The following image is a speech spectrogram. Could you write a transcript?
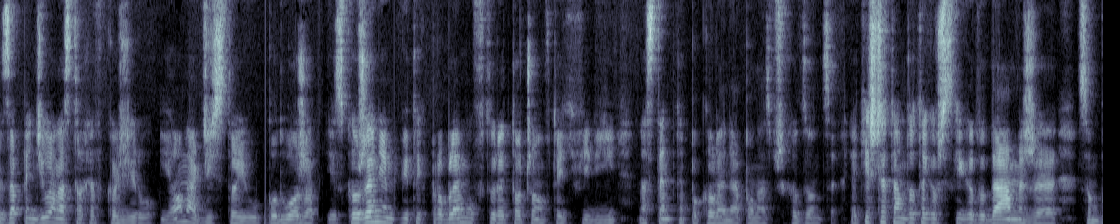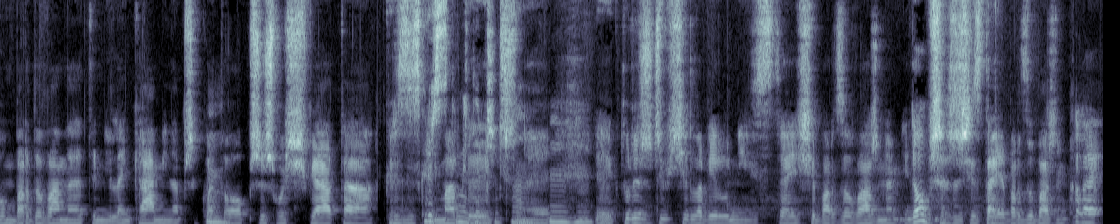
zapędziła nas trochę w koziru i ona gdzieś stoi u podłoża. Jest korzeniem tych problemów, które toczą w tej chwili następne pokolenia po nas przychodzące. Jak jeszcze tam do tego wszystkiego dodamy, że są bombardowane tymi lękami, na przykład mm. o przyszłość świata, kryzys, kryzys klimatyczny, mm -hmm. który rzeczywiście dla wielu nich staje się bardzo ważnym i dobrze, że się staje bardzo ważnym, ale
